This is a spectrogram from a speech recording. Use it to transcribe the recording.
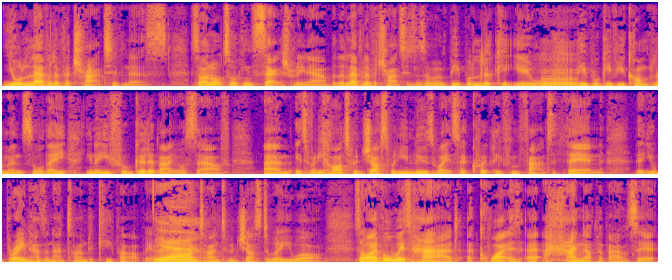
your level of attractiveness. So I'm not talking sexually now, but the level of attractiveness. So when people look at you, or Mm. people give you compliments, or they, you know, you feel good about yourself. Um, it's really hard to adjust when you lose weight so quickly from fat to thin that your brain hasn't had time to keep up. It Yeah. hasn't had time to adjust to where you are. So I've always had a quite a, a hang up about it,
